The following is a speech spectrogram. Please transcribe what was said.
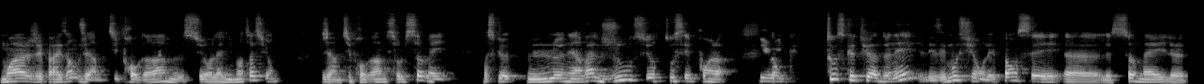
moi, j'ai par exemple, j'ai un petit programme sur l'alimentation, j'ai un petit programme sur le sommeil parce que le nerf vague joue sur tous ces points-là. Donc tout ce que tu as donné, les émotions, les pensées, euh, le sommeil, le,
